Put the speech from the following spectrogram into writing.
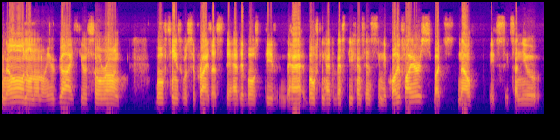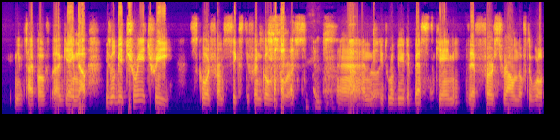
No, no, no, no. You guys, you're so wrong. Both teams will surprise us. They had the both def- they had, both teams had the best defenses in the qualifiers, but now it's it's a new new type of uh, game now. It will be three three scored from six different goal scorers, uh, and it will be the best game in the first round of the World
